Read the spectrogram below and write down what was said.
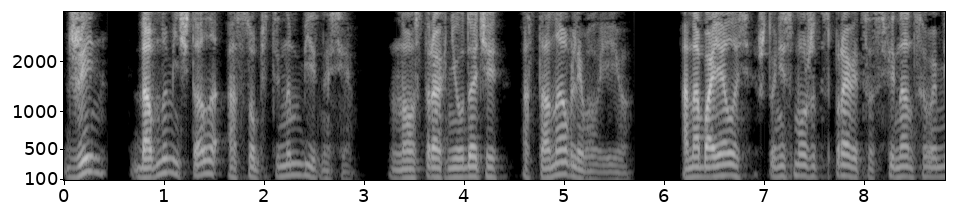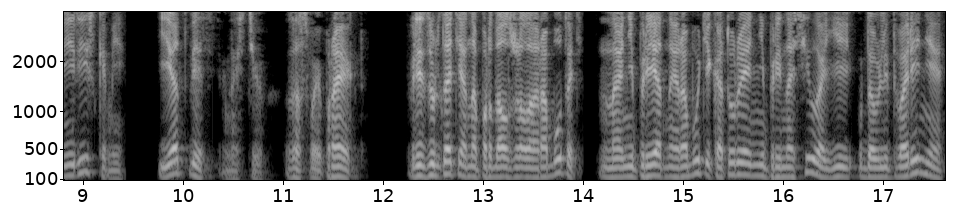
Джейн давно мечтала о собственном бизнесе, но страх неудачи останавливал ее. Она боялась, что не сможет справиться с финансовыми рисками и ответственностью за свой проект. В результате она продолжала работать на неприятной работе, которая не приносила ей удовлетворения,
